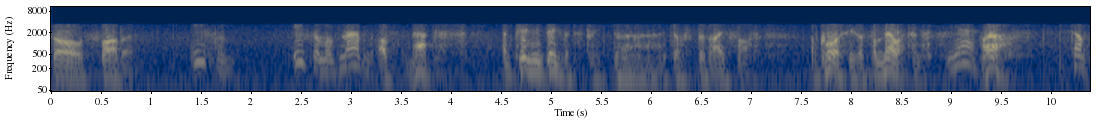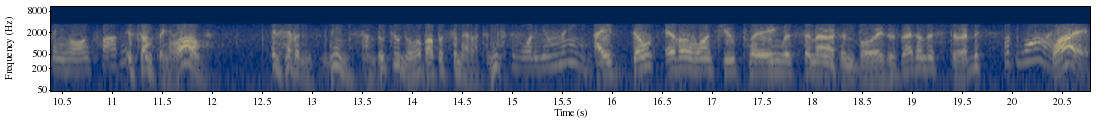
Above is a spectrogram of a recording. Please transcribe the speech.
Saul's father? Ephraim. Ephraim of Nablus. Of Nablus and King David Street. Uh, just as I thought. Of course, he's a Samaritan. Yes. Well, Something wrong, Father? is something wrong? In heaven's name, son, don't you know about the Samaritans? What do you mean? I don't ever want you playing with Samaritan boys. Is that understood? But why? Why?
